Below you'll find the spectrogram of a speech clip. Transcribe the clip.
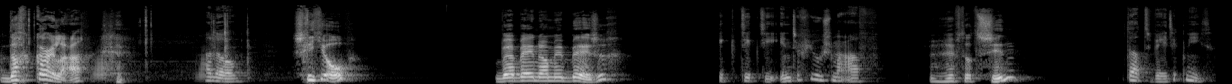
Dag Carla. Hallo, Schiet je op? Waar ben je nou mee bezig? Ik tik die interviews maar af. Heeft dat zin? Dat weet ik niet.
